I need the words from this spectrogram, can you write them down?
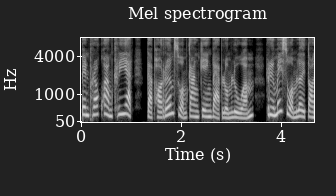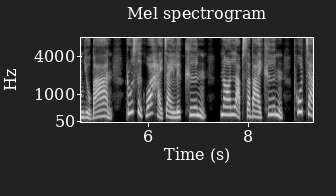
เป็นเพราะความเครียด แต่พอเริ่มสวมกางเกงแบบหลวมๆ หรือไม่สวมเลยตอนอยู่บ้าน รู้สึกว่าหายใจลึกขึ้น นอนหลับสบายขึ้น พูดจา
